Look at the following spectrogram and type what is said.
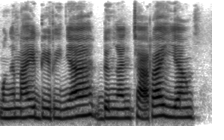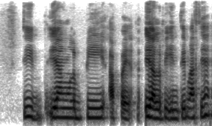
mengenai dirinya dengan cara yang yang lebih apa ya, ya lebih intim. Artinya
